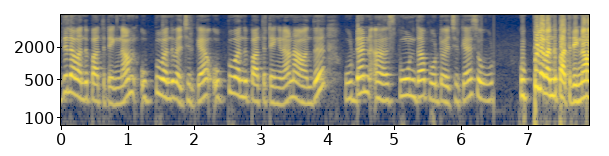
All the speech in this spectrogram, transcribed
இதில் வந்து பார்த்துட்டிங்கன்னா உப்பு வந்து வச்சுருக்கேன். உப்பு வந்து பார்த்துட்டிங்கன்னா நான் வந்து உடன் ஸ்பூன் தான் போட்டு வச்சுருக்கேன். ஸோ உப்பில் வந்து பார்த்துட்டிங்கன்னா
